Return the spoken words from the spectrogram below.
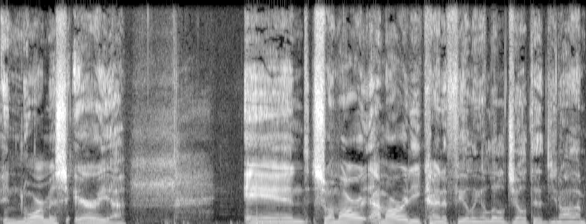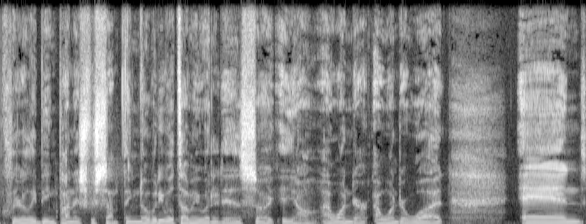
enormous area. And so I'm already, I'm already kind of feeling a little jilted. You know, I'm clearly being punished for something. Nobody will tell me what it is. So you know, I wonder, I wonder what. And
